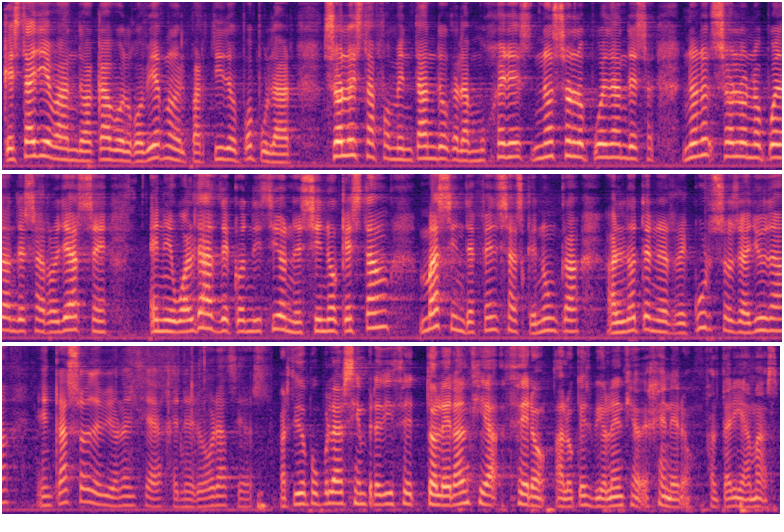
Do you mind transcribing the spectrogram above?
que está llevando a cabo el Gobierno del Partido Popular solo está fomentando que las mujeres no solo, puedan no solo no puedan desarrollarse en igualdad de condiciones, sino que están más indefensas que nunca al no tener recursos de ayuda en caso de violencia de género. Gracias. El Partido Popular siempre dice tolerancia cero a lo que es violencia de género, faltaría más.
